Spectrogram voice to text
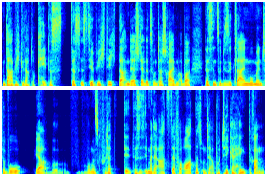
Und da habe ich gedacht, okay, das, das ist dir wichtig, da an der Stelle zu unterschreiben, aber das sind so diese kleinen Momente, wo, ja, wo, wo man das Gefühl hat, das ist immer der Arzt, der verordnet und der Apotheker hängt dran.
